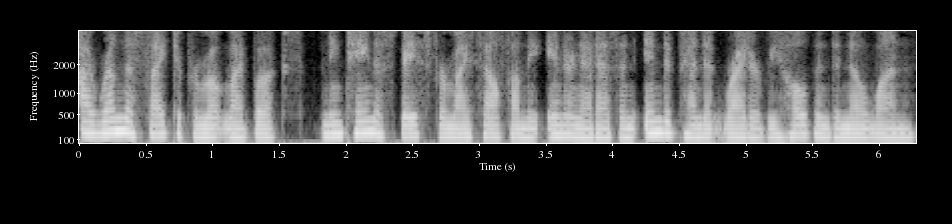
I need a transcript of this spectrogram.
I run the site to promote my books, maintain a space for myself on the internet as an independent writer beholden to no one,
